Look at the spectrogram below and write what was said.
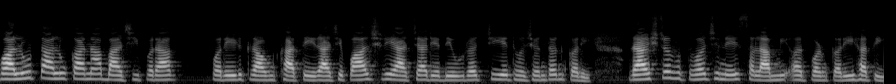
વાલોડ તાલુકાના બાજીપરા પરેડ ગ્રાઉન્ડ ખાતે રાજ્યપાલ શ્રી આચાર્ય દેવવ્રતજીએ ધ્વજવંદન કરી, રાષ્ટ્રધ્વજને સલામી અર્પણ કરી હતી.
